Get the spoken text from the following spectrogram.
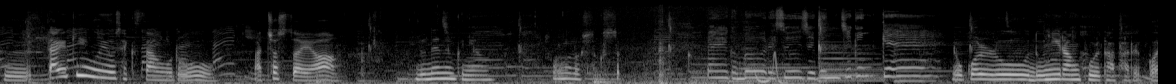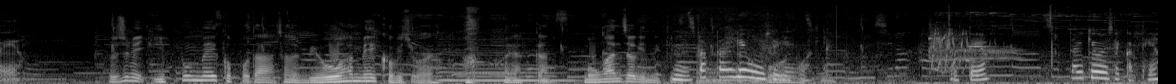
그 딸기 우유 색상으로 맞췄어요. 눈에는 그냥 손으로 쓱쓱. 빨간 볼에 수줍은 지근깨 이걸로 눈이랑 볼 다 바를 거예요. 요즘에 이쁜 메이크업보다 저는 묘한 메이크업이 좋아요. 약간 몽환적인 느낌 음, 있잖아요. 딱 딸기 우유 그런 색인 것 느낌. 어때요? 딸기 우유 색 같아요?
